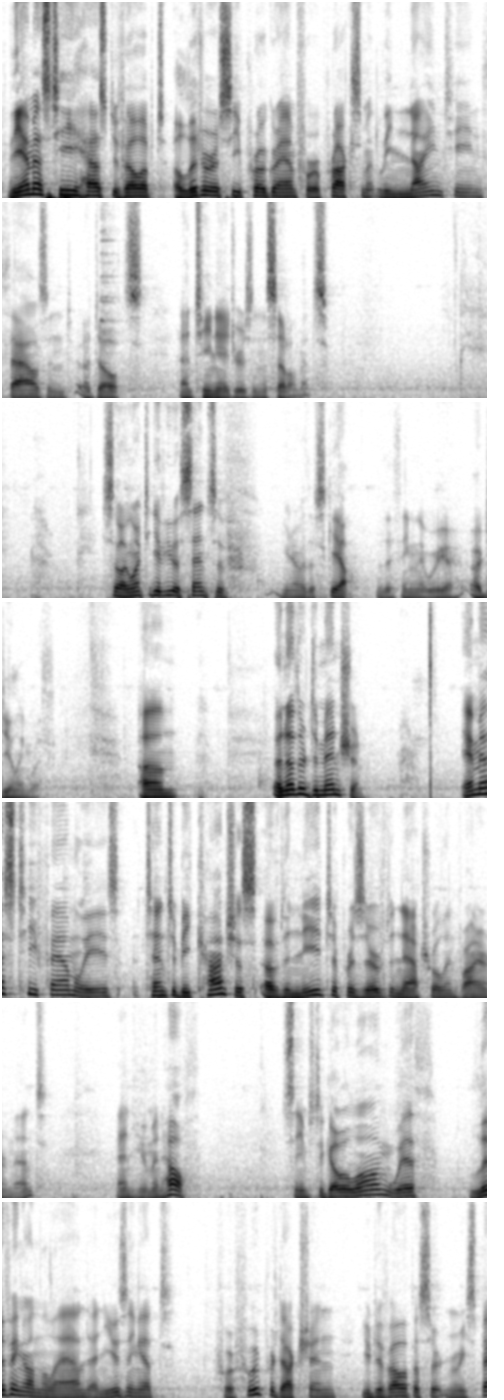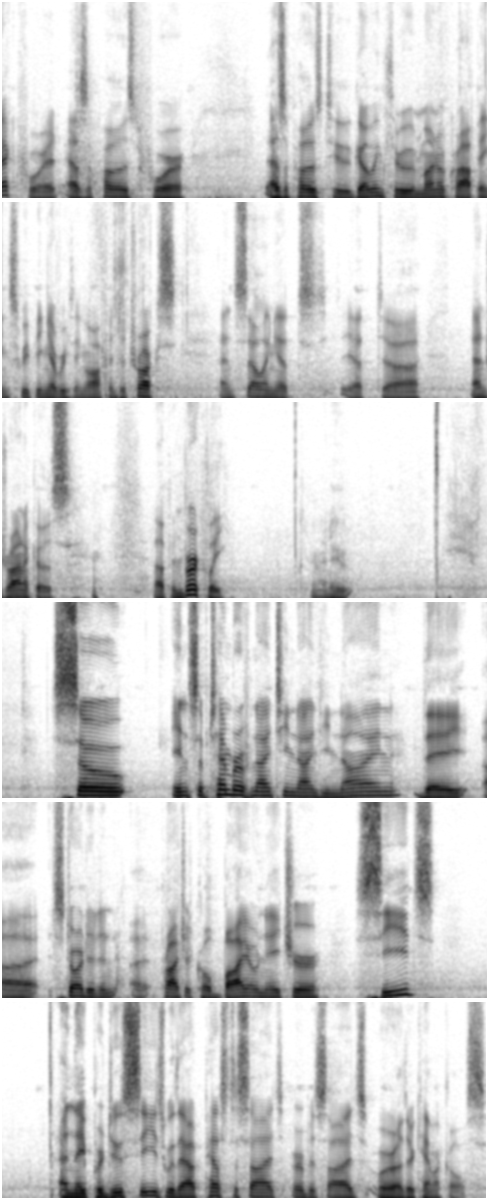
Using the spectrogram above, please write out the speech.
the MST has developed a literacy program for approximately 19,000 adults and teenagers in the settlements. So I want to give you a sense of, you know, the scale of the thing that we are, are dealing with. Um, another dimension. MST families tend to be conscious of the need to preserve the natural environment and human health. Seems to go along with living on the land and using it for food production, you develop a certain respect for it as opposed for as opposed to going through and monocropping, sweeping everything off into trucks and selling it at uh, Andronico's up in Berkeley. So in September of 1999, they uh, started an, a project called BioNature Seeds, and they produce seeds without pesticides, herbicides, or other chemicals.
